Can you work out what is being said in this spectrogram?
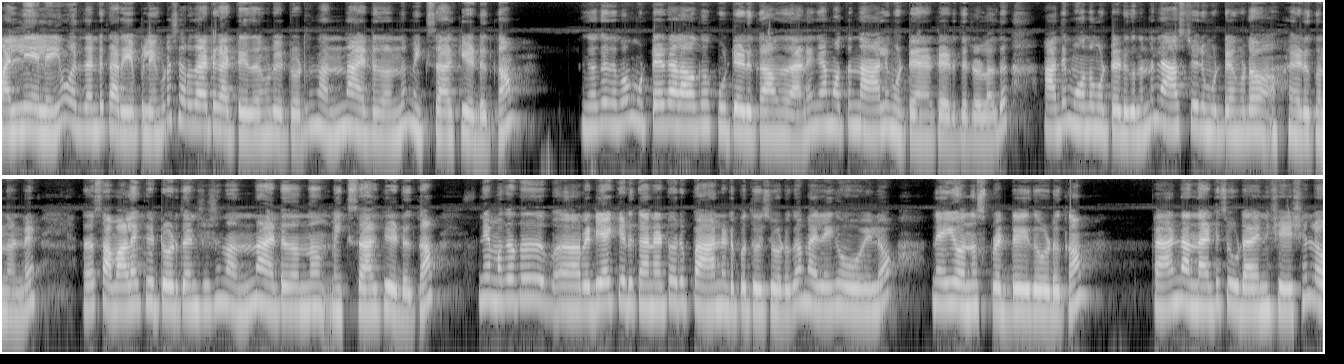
മല്ലിയിലയും ഒരു രണ്ട് കറിവേപ്പിലയും കൂടെ ചെറുതായിട്ട് കട്ട് ചെയ്തതും കൂടെ ഇട്ട് കൊടുത്ത് നന്നായിട്ട് ഇതൊന്ന് മിക്സാക്കി എടുക്കാം. നിങ്ങൾക്ക് ഇതിപ്പോൾ മുട്ടയുടെ അളവൊക്കെ കൂട്ടിയെടുക്കാവുന്നതാണ് ഞാൻ മൊത്തം നാല് മുട്ടയാണ് എടുത്തിട്ടുള്ളത്. ആദ്യം മൂന്ന് മുട്ട എടുക്കുന്നുണ്ട്. ലാസ്റ്റ് ഒരു മുട്ടയും കൂടെ എടുക്കുന്നുണ്ട്. സവാളയൊക്കെ ഇട്ട് കൊടുത്തതിന് ശേഷം നന്നായിട്ട് ഇതൊന്ന് മിക്സാക്കി എടുക്കാം. ഇനി നമുക്കത് റെഡിയാക്കി എടുക്കാനായിട്ട് ഒരു പാൻ അടുപ്പത്ത് വെച്ച് കൊടുക്കാം. അതിലേക്ക് ഓയിലോ നെയ്യോ ഒന്ന് സ്പ്രെഡ് ചെയ്ത് കൊടുക്കാം. പാൻ നന്നായിട്ട് ചൂടായതിന് ശേഷം ലോ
